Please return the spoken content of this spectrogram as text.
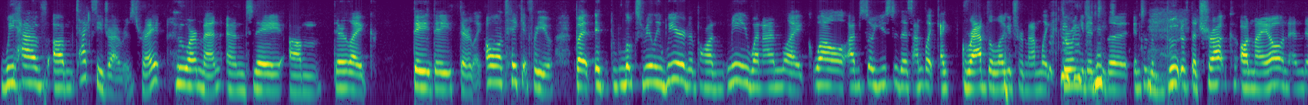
we have um taxi drivers right who are men and they um they're like they they they're like oh i'll take it for you but it looks really weird upon me when i'm like well i'm so used to this i'm like i grab the luggage from him i'm like throwing it into the into the boot of the truck on my own and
